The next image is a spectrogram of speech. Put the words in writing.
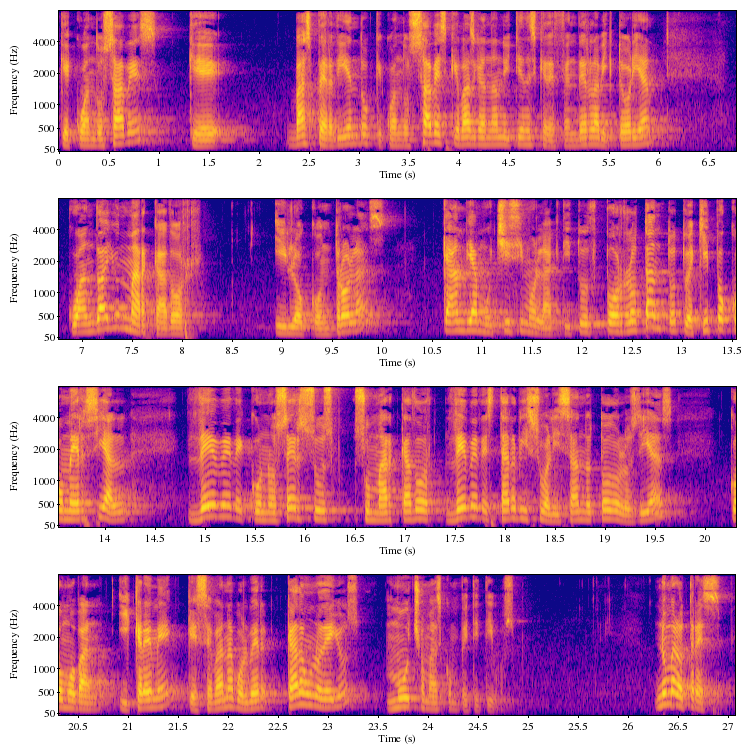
que cuando sabes que vas perdiendo, que cuando sabes que vas ganando y tienes que defender la victoria, cuando hay un marcador y lo controlas, cambia muchísimo la actitud. Por lo tanto, tu equipo comercial debe de conocer su marcador, debe de estar visualizando todos los días cómo van. Y créeme que se van a volver cada uno de ellos mucho más competitivos. Número 3.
